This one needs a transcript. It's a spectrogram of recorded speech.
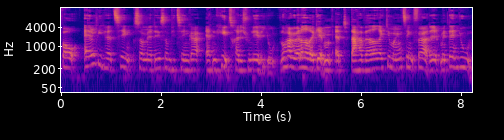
får alle de her ting, som er det, som vi tænker er den helt traditionelle jul. Nu har vi jo allerede været igennem, at der har været rigtig mange ting før det, men den jul,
